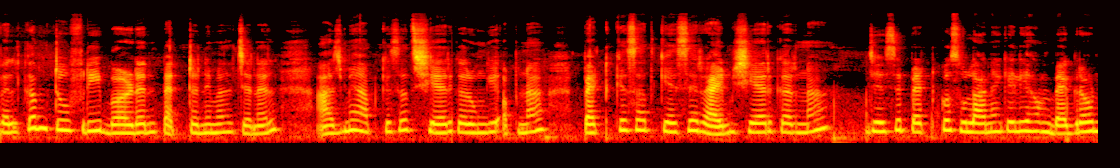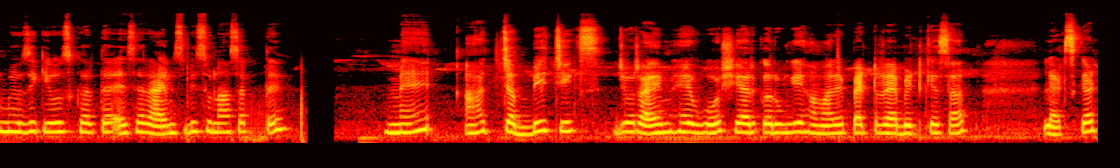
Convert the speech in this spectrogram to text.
Welcome to free bird and pet animal channel. आज मैं आपके साथ शेयर करूँगी अपना पेट के साथ कैसे राइम शेयर करना। जैसे पेट को सुलाने के लिए हम बैकग्राउंड म्यूज़िक यूज़ करते हैं, ऐसे राइम्स भी सुना सकते मैं आज चब्बी चिक्स जो राइम है वो शेयर करूँगी हमारे पेट रैबिट के साथ। Let's get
